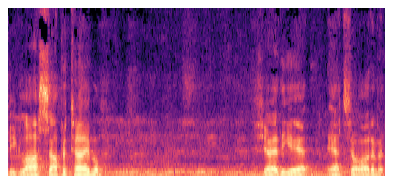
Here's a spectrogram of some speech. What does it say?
Big last supper table. Show the out outside of it.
